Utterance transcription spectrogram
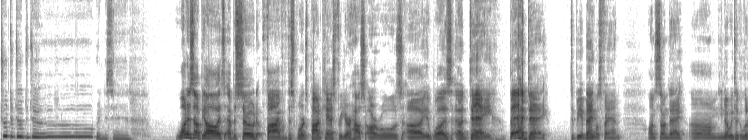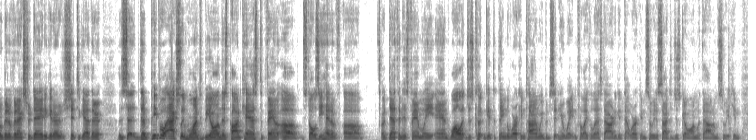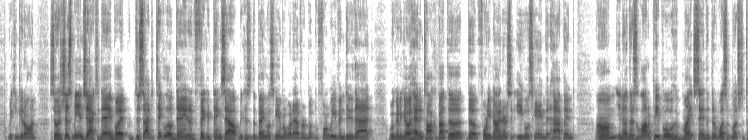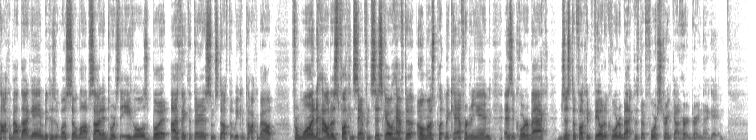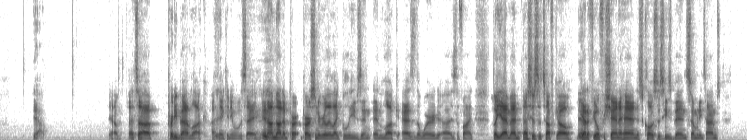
Bring this in. What is up, y'all? It's episode five of the sports podcast for Your House Our Rules. Uh, it was a day, bad day, to be a Bengals fan on Sunday. Um, you know, we took a little bit of an extra day to get our shit together. So the people actually want to be on this podcast. Fam- uh, had a, uh, a death in his family, and Wallet just couldn't get the thing to work in time. We've been sitting here waiting for like the last hour to get that working, so we decided to just go on without him, so we can we can get on. So it's just me and Jack today, but decided to take a little day to figure things out because of the Bengals game or whatever. But before we even do that, we're going to go ahead and talk about the the 49ers and Eagles game that happened. Um, you know, there's a lot of people who might say that there wasn't much to talk about that game because it was so lopsided towards the Eagles, but I think that there is some stuff that we can talk about. For one, how does fucking San Francisco have to almost put McCaffrey in as a quarterback just to fucking field a quarterback because their fourth string got hurt during that game? Yeah. Yeah, that's a pretty bad luck, I think anyone would say. And I'm not a per- person who really like believes in, in luck as the word uh, is defined. But yeah, man, that's just a tough go. You Yeah. got to feel for Shanahan as close as he's been so many times.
